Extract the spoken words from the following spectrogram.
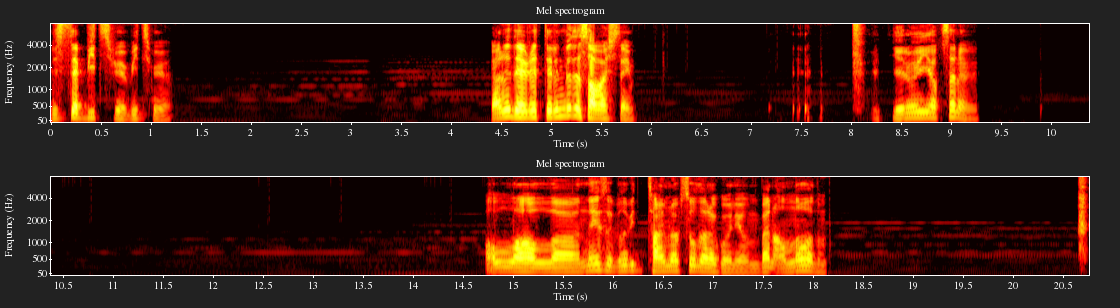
Liste bitmiyor bitmiyor. Yani devletlerinde de savaştayım. Yeni oyun yapsana bir. Allah Allah. Neyse bunu bir timelapse olarak oynayalım. Ben anlamadım.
